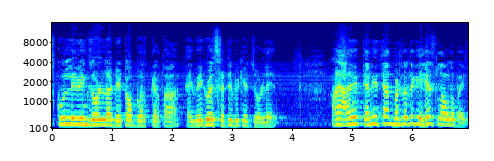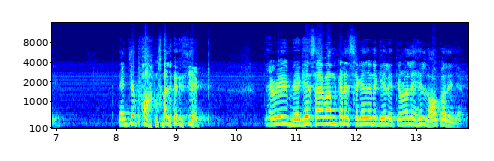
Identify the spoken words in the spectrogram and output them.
स्कूल लिव्हिंग जोडलं डेट ऑफ बर्थ करता काही वेगवेगळे सर्टिफिकेट जोडले. आणि आणि त्यांनी त्यात म्हटलं होतं की हेच लावलं पाहिजे. त्यांचे फॉर्म झाले रिजेक्ट त्यावेळी मेघे साहेबांकडे सगळेजण गेले ते म्हणाले हे लॉ कॉलेज आहे.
